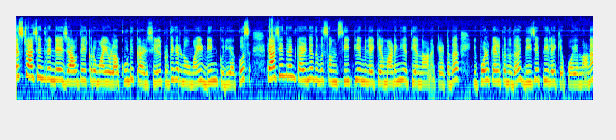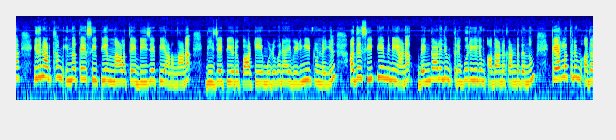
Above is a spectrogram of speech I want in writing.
എസ് രാജേന്ദ്രന്റെ ജാവ്ദേക്കറുമായുള്ള കൂടിക്കാഴ്ചയിൽ പ്രതികരണവുമായി ഡീൻ കുര്യാക്കോസ്. രാജേന്ദ്രൻ കഴിഞ്ഞ ദിവസം സി പി എമ്മിലേക്ക് മടങ്ങിയെത്തിയെന്നാണ് കേട്ടത്. ഇപ്പോൾ കേൾക്കുന്നത് ബി ജെ പിയിലേക്ക് പോയെന്നാണ്. ഇതിനർത്ഥം ഇന്നത്തെ സി പി എം നാളത്തെ ബി ജെ പി ആണെന്നാണ് ബി ജെ പി ഒരു പാർട്ടിയെ മുഴുവനായി വിഴുങ്ങിയിട്ടുണ്ടെങ്കിൽ അത് സി പി എമ്മിനെയാണ് ബംഗാളിലും ത്രിപുരയിലും അതാണ് കണ്ടതെന്നും കേരളത്തിലും അത്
